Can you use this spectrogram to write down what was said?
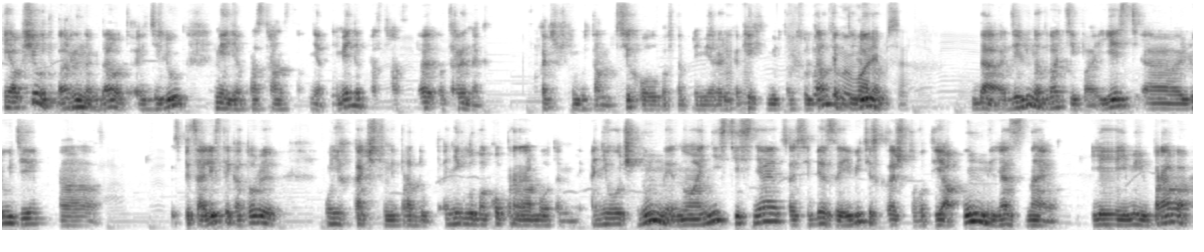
я вообще вот рынок, да, вот э, делю медиапространство. Нет, не медиапространство, да, вот рынок каких-нибудь там психологов, например, или каких-нибудь там Ну, где консультантов мы делю варимся? да, делю на два типа. Есть э, люди, э, специалисты, которые у них качественный продукт, они глубоко проработанные, они очень умные, но они стесняются о себе заявить и сказать, что вот я умный, я знаю, я имею право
